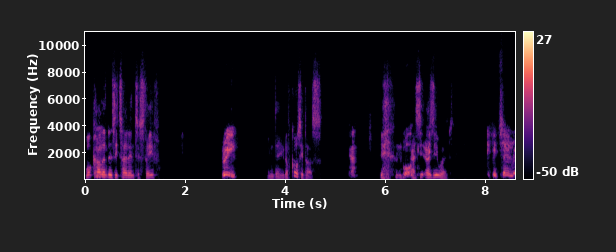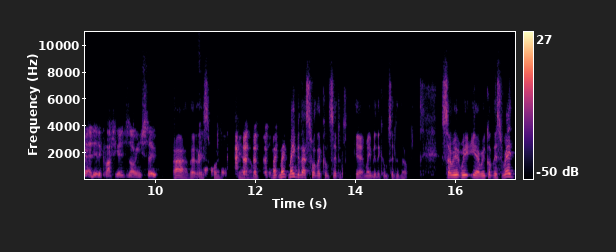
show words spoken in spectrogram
What color Mm. does he turn into, Steve? Green. Indeed, of course he does. Yeah. as, you, as you would. If it turned red, it'd clash against his orange suit. Ah, that, that's the point. Yeah, May- may- maybe that's what they considered. Yeah, maybe they considered that. So we, we yeah, we've got this red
